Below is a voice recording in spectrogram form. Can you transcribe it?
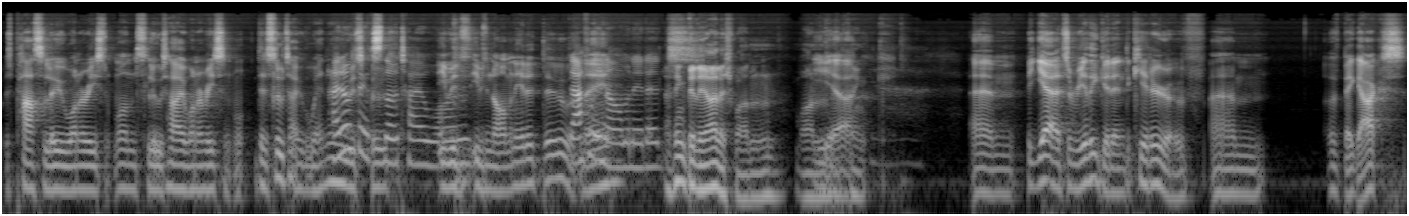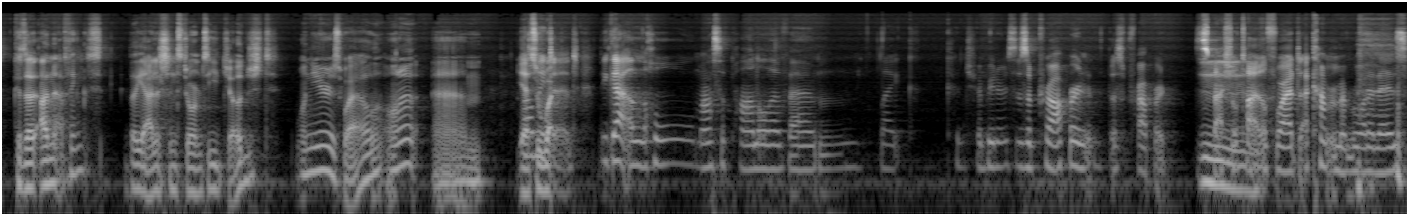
It was Pa Salieu won a recent one. Slowthai won a recent one. Did Slowthai win? or I he don't was think close? Slow won. He was he was nominated though. Definitely nominated. I think Billie Eilish won one. Yeah. I think. Um, but yeah, it's a really good indicator of um, of big acts because I, I think Billie Eilish and Stormzy judged one year as well on it. Um, yeah, so Probably what, did. They get a whole massive panel of um like contributors. There's a proper there's a proper special Mm. title for it. I can't remember what it is.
